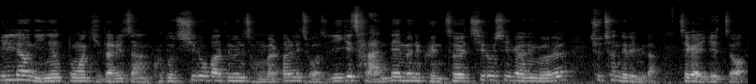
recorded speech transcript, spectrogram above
1년, 2년 동안 기다리지 않고도 치료받으면 정말 빨리 좋아져. 이게 잘 안 되면 근처에 치료실 가는 거를 추천드립니다. 제가 얘기했죠.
